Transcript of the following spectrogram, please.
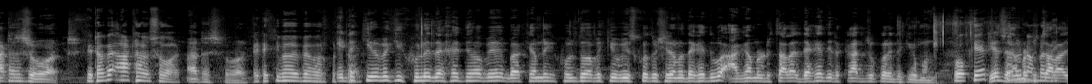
আঠারোশো ওয়াট। এটা হবে আঠারোশো ওয়াট। আঠারোশো ওয়াট। এটা কীভাবে ব্যবহার করতে এটা কীভাবে কি খুলে দেখাইতে হবে বা কেমন কি খুলতে হবে কীভাবে ইউজ করতে হবে সেটা আমরা দেখাই দেবো। আগে আমরা একটু চালাই দেখাই দিই এটা কার্যকারিতা কেমন। ওকে ঠিক আছে? আমরা চালাই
